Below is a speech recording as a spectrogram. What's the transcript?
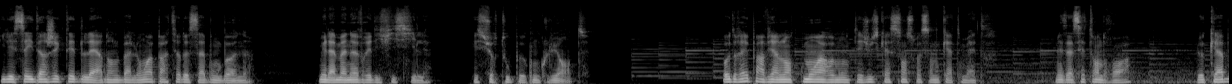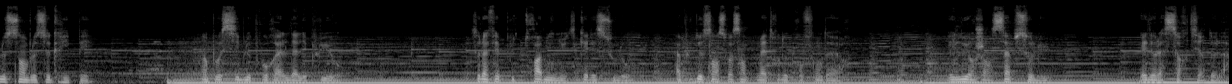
Il essaye d'injecter de l'air dans le ballon à partir de sa bonbonne, mais la manœuvre est difficile et surtout peu concluante. Audrey parvient lentement à remonter jusqu'à 164 mètres, mais à cet endroit, le câble semble se gripper. Impossible pour elle d'aller plus haut. Cela fait plus de 3 minutes qu'elle est sous l'eau, à plus de 160 mètres de profondeur. Et l'urgence absolue est de la sortir de là.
